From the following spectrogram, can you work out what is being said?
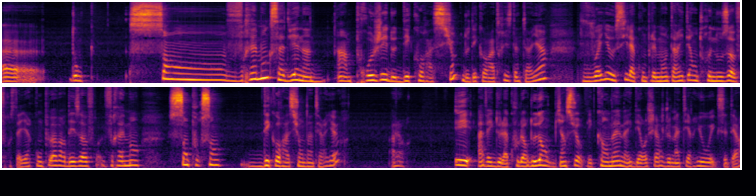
Euh, donc, sans vraiment que ça devienne un, projet de décoration, de décoratrice d'intérieur, vous voyez aussi la complémentarité entre nos offres. C'est-à-dire qu'on peut avoir des offres vraiment 100% décoration d'intérieur. Alors, et avec de la couleur dedans, bien sûr, mais quand même avec des recherches de matériaux, etc.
